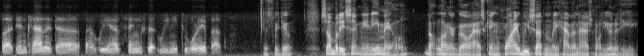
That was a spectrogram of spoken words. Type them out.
But in Canada, uh, we have things that we need to worry about. Yes, we do. Somebody sent me an email not long ago asking why we suddenly have a national unity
